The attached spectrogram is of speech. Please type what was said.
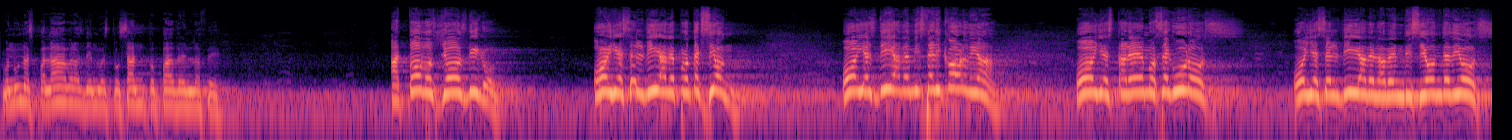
con unas palabras de nuestro Santo Padre en la fe. A todos yo os digo, Hoy es el día de protección. Hoy es día de misericordia. Hoy estaremos seguros. Hoy es el día de la bendición de Dios.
